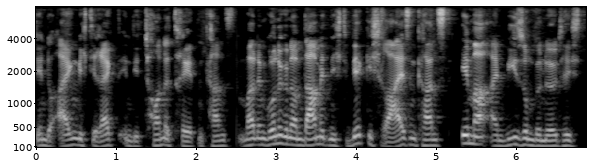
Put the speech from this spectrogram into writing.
den du eigentlich direkt in die Tonne treten kannst, weil du im Grunde genommen damit nicht wirklich reisen kannst, immer ein Visum benötigst,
